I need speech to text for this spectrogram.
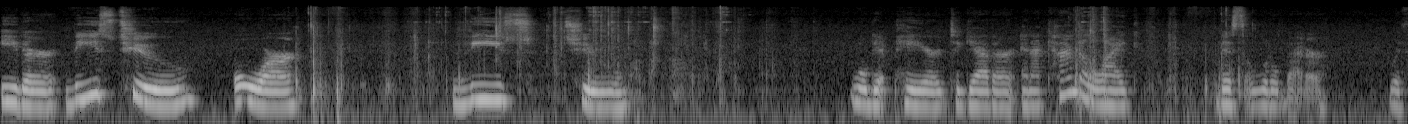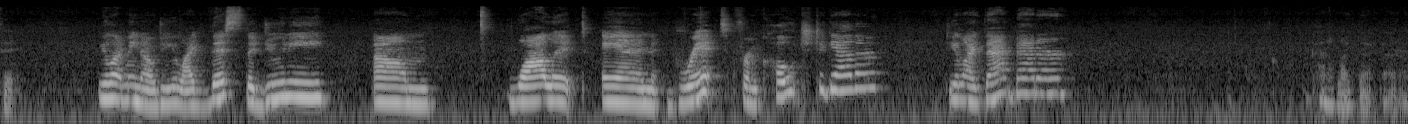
either these two or these two will get paired together and I kind of like this a little better with it. You let me know. Do you like this, the Dooney um, wallet and Brit from Coach together? Do you like that better? kind of like that better.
